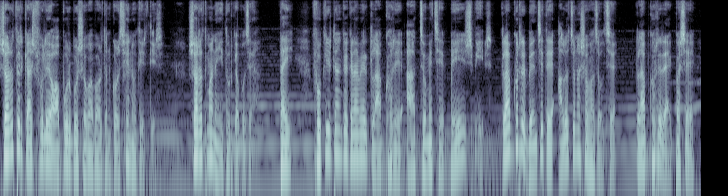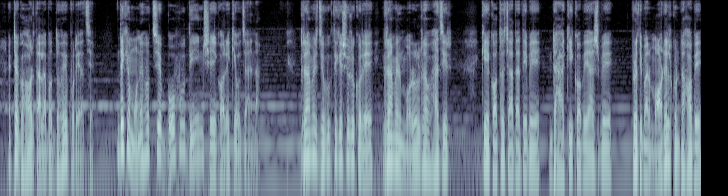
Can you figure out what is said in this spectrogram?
শরতের কাশফুলে অপূর্ব শোভাবর্ধন করছে নদীর তীর। শরৎ মানেই দুর্গাপূজা তাই ফকিরডাঙ্গা গ্রামের ক্লাব ঘরে আজ জমেছে বেশ ভিড়। ক্লাব ঘরের বেঞ্চিতে আলোচনা সভা চলছে। ক্লাব ঘরের একপাশে একটা ঘর তালাবদ্ধ হয়ে পড়ে আছে। দেখে মনে হচ্ছে বহুদিন সেই ঘরে কেউ যায় না। গ্রামের যুবক থেকে শুরু করে গ্রামের মোড়লরাও হাজির। কে কত চাঁদা দেবে, ঢাকি কবে আসবে প্রতিমার মডেল কোনটা হবে,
